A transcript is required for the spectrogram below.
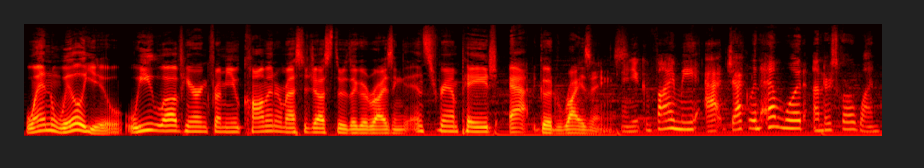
when will you? We love hearing from you. Comment or message us through the Good Rising Instagram page at Good Risings. And you can find me at Jacqueline M. Wood underscore one.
